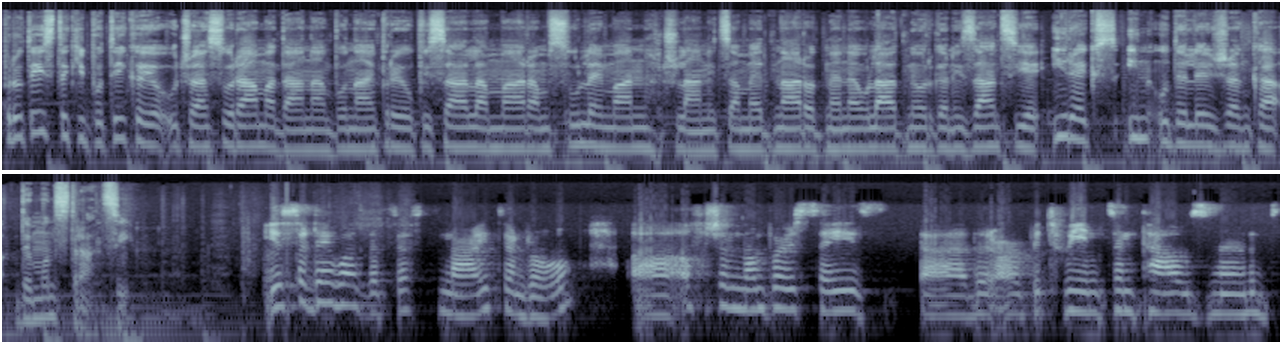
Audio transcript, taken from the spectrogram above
Proteste, ki potekajo v času Ramadana, bo najprej opisala Maram Sulejman, članica mednarodne nevladne organizacije IREX in udeleženka demonstracij. Yesterday was the fifth night in a row. Uh, official numbers says uh, there are between 10,000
